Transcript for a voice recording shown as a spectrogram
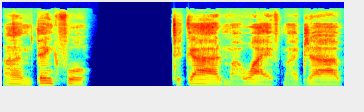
I'm thankful to God, my wife, my job,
